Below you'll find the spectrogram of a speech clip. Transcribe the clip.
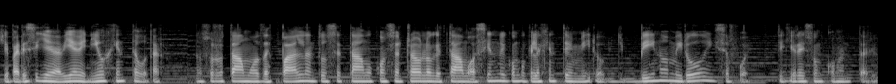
que parece que había venido gente a votar. Nosotros estábamos de espalda, entonces estábamos concentrados en lo que estábamos haciendo y como que la gente miró, vino, miró y se fue. Siquiera hizo un comentario.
